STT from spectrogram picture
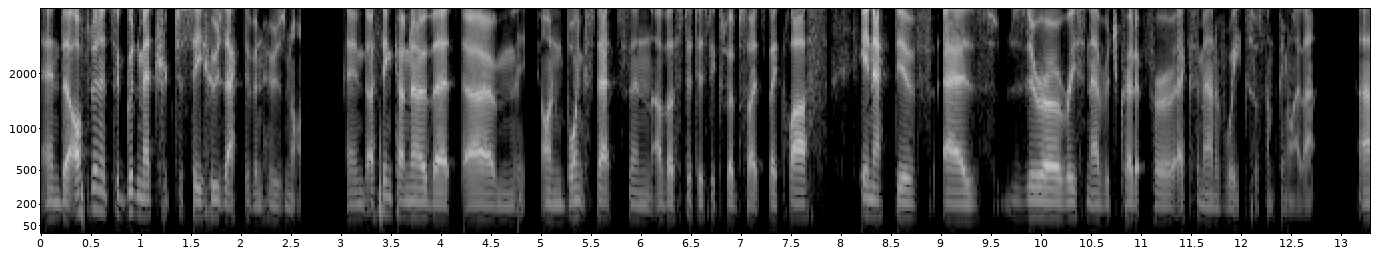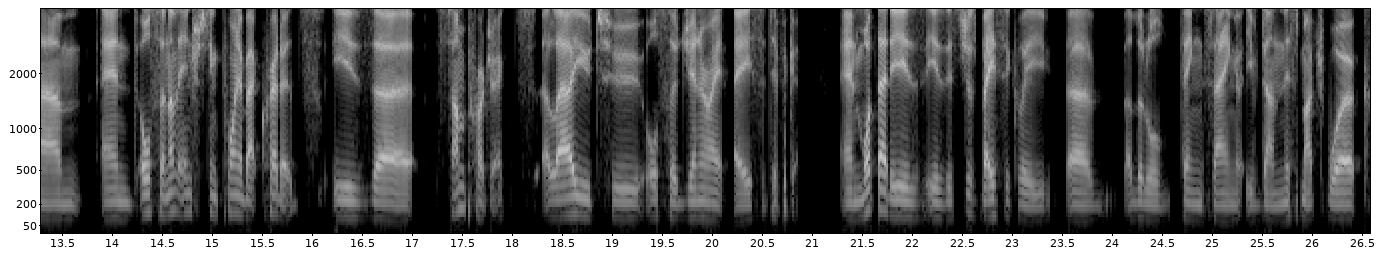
And uh, often it's a good metric to see who's active and who's not. And I think I know that um, on BOINC Stats and other statistics websites, they class inactive as zero recent average credit for X amount of weeks or something like that. Um, and also, another interesting point about credits is uh, some projects allow you to also generate a certificate. And what that is, is it's just basically uh, a little thing saying that you've done this much work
